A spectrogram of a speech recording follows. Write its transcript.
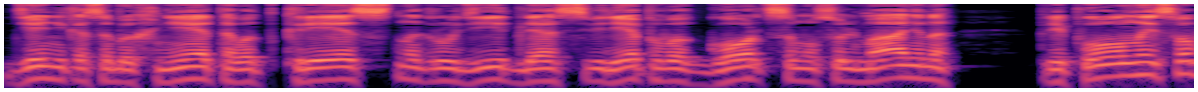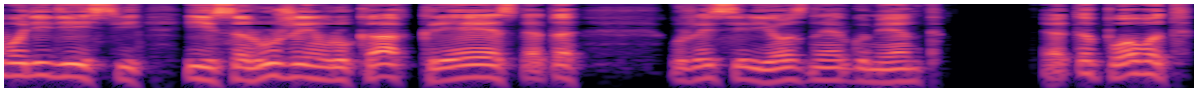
денег особых нет, а вот крест на груди для свирепого горца-мусульманина при полной свободе действий и с оружием в руках крест — это уже серьезный аргумент. Это повод,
